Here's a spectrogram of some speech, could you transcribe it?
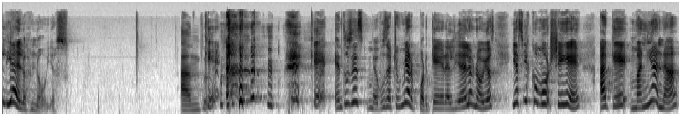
el día de los novios. And. ¿Qué? ¿Qué? Entonces me puse a chusmear por qué era el Día de los Novios y así es como llegué a que mañana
